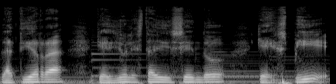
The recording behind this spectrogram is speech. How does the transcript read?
la tierra que Dios le está diciendo que espíe.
